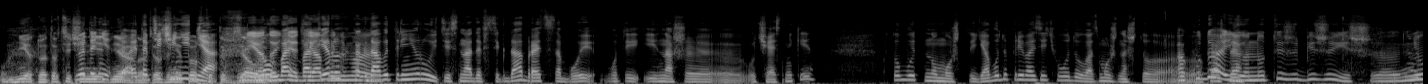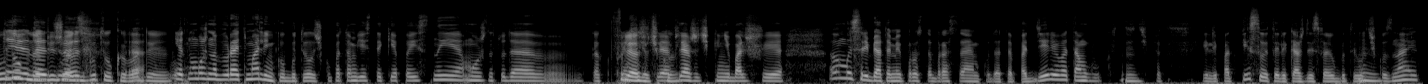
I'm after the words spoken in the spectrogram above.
Нет, ну это в течение это не, дня. Это, это в течение не дня. То, что ты взял. Нет, ну, во- во-первых, когда вы тренируетесь, надо всегда брать с собой вот и, и наши э, участники кто будет, ну, может, я буду привозить воду, возможно, что... А куда каждая... ее? Ну, ты же бежишь. Э, ну, Неудобно ты, бежать ты, с бутылкой да. воды. Нет, ну, можно брать маленькую бутылочку, потом есть такие поясные, можно туда, э, как Фляжечку. Фля, фляжечки небольшие. Мы с ребятами просто бросаем куда-то под дерево, там mm. или подписывают, или каждый свою бутылочку mm. знает.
